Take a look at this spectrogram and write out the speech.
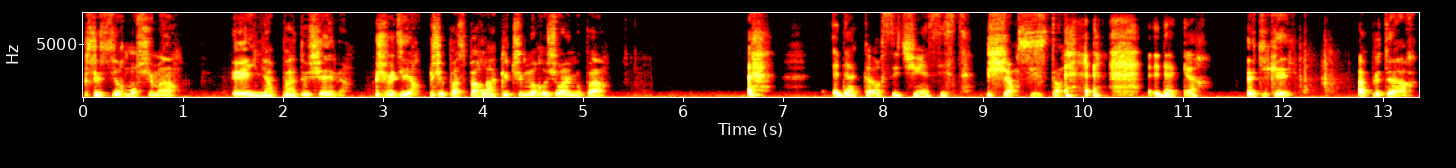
C'est sur mon chemin. Et il n'y a pas de gêne. Je veux dire, je passe par là que tu me rejoignes ou pas. D'accord, si tu insistes. J'insiste. D'accord. Étiquet, à plus tard.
